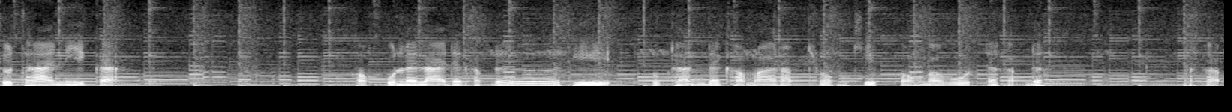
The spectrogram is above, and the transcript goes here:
สุดท้ายนี่ก็ขอบคุณหลายๆเด้อครับ เด้อที่ทุกท่านได้เข้ามารับชมคลิปของบาวูดนะครับเด้อนะครับ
